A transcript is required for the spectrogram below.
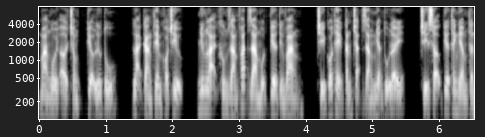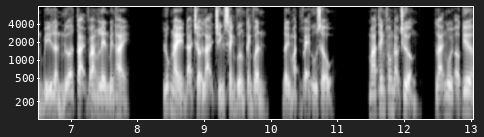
mà ngồi ở trong kiệu lưu tú, lại càng thêm khó chịu, nhưng lại không dám phát ra một tia tiếng vang, chỉ có thể cắn chặt răng nhận tụ lấy, chỉ sợ kia thanh âm thần bí lần nữa tại vang lên bên hai. Lúc này đã trở lại chính sảnh vương cảnh vân, đầy mặt vẻ u sầu. Mà thanh phong đạo trưởng lại ngồi ở kia,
